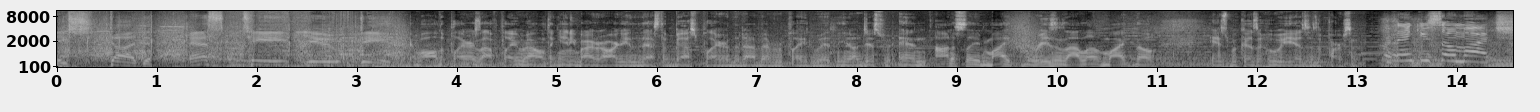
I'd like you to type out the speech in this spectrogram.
a stud. S-T-U-D. Of all the players I've played with, I don't think anybody would argue that that's the best player that I've ever played with. You know, just and honestly, Mike. The reasons I love Mike though is because of who he is as a person. Thank you so much.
